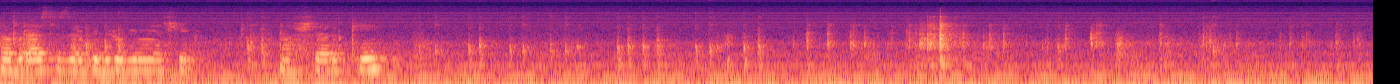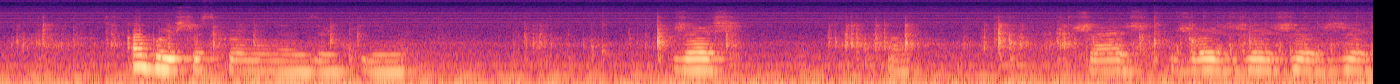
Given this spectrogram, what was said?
Dobra, ja sobie zrobię drugi mieczik na wszelki. Albo jeszcze schronienie zrobimy. Rzeź. O. Rzeź, rzeź, rzeź, rzeź, rzeź.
